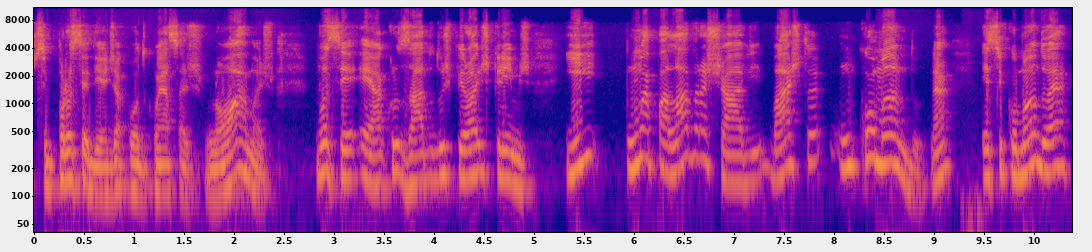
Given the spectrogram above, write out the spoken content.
se proceder de acordo com essas normas, você é acusado dos piores crimes. E uma palavra-chave, basta um comando, né? Esse comando é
